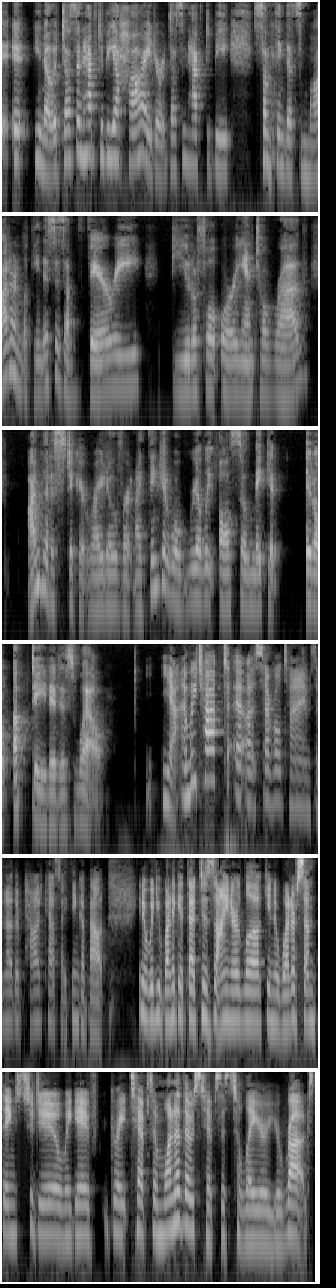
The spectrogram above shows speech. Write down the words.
it, you know, it doesn't have to be a hide or it doesn't have to be something that's modern looking. This is a very beautiful Oriental rug. I'm going to stick it right over it, and I think it will really also make it. It'll update it as well. Yeah, and we talked uh, several times in other podcasts. I think about you know when you want to get that designer look. You know what are some things to do? And we gave great tips, and one of those tips is to layer your rugs.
